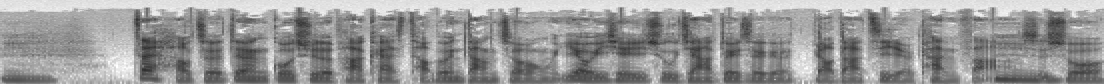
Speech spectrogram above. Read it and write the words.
嗯。在郝哲邓过去的 podcast 讨论当中，也有一些艺术家对这个表达自己的看法，是说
